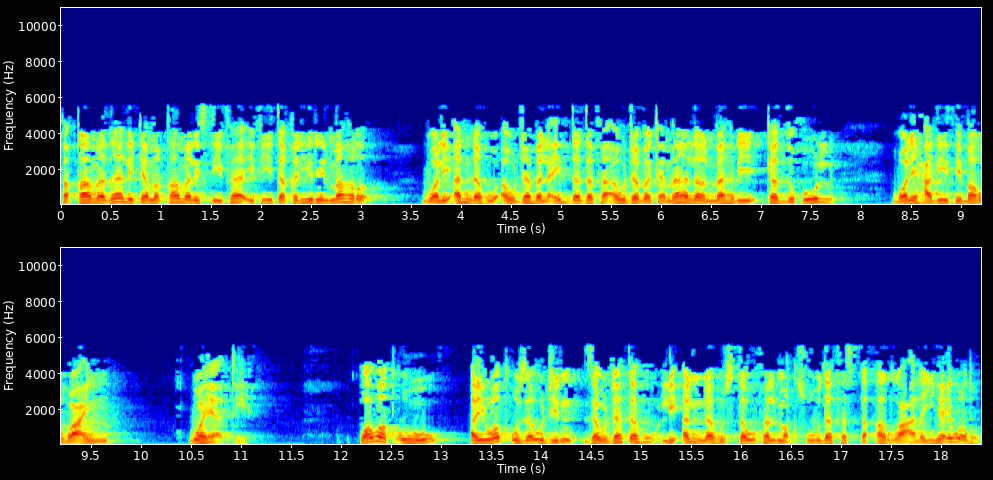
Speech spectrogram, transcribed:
فقام ذلك مقام الاستيفاء في تقرير المهر ولأنه أوجب العدة فأوجب كمال المهر كالدخول ولحديث بروع ويأتي. ووطئه أي وطء زوج زوجته لأنه استوفى المقصود فاستقر عليه عوضه.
